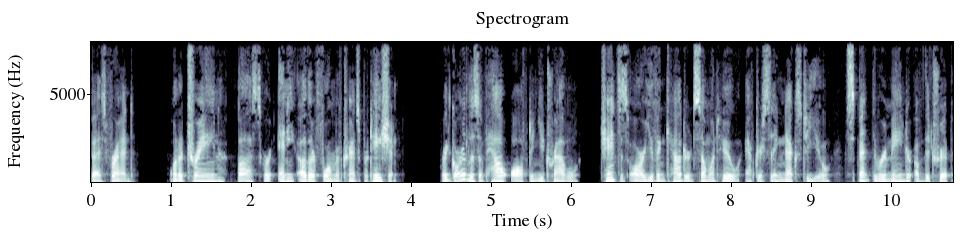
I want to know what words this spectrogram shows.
best friend on a train, bus, or any other form of transportation. Regardless of how often you travel, chances are you've encountered someone who, after sitting next to you, spent the remainder of the trip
